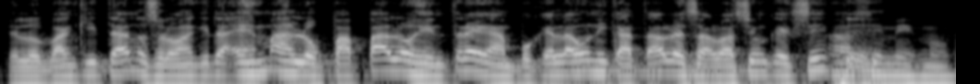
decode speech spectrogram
Te los van quitando, se los van quitando. Es más, los papás los entregan porque es la única tabla de salvación que existe. así mismo.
